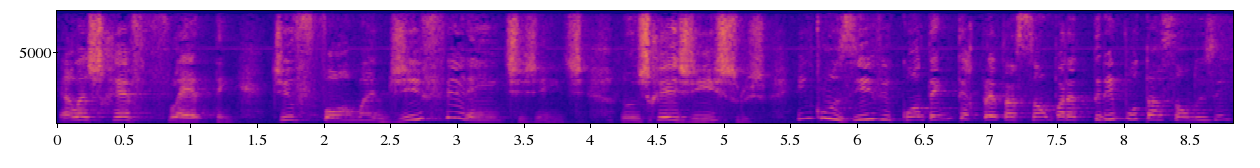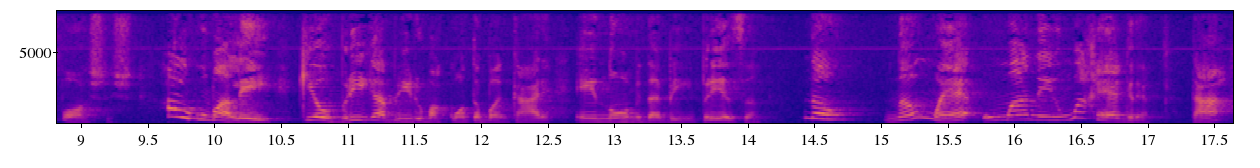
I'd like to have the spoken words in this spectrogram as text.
elas refletem de forma diferente, gente, nos registros, inclusive quanto à interpretação para tributação dos impostos. Há alguma lei que obrigue a abrir uma conta bancária em nome da bem empresa? Não, não é uma nenhuma regra, tá?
